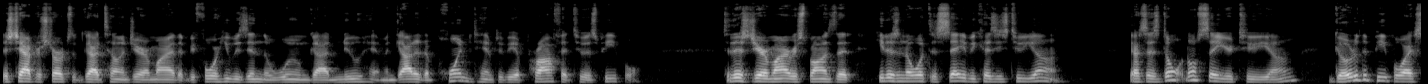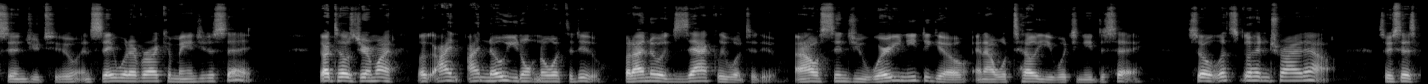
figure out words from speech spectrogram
This chapter starts with God telling Jeremiah that before he was in the womb, God knew him, and God had appointed him to be a prophet to his people. To this, Jeremiah responds that he doesn't know what to say because he's too young. God says, Don't, don't say you're too young. Go to the people I send you to and say whatever I command you to say. God tells Jeremiah, Look, I, I know you don't know what to do, but I know exactly what to do. And I will send you where you need to go, and I will tell you what you need to say. So let's go ahead and try it out. So he says,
